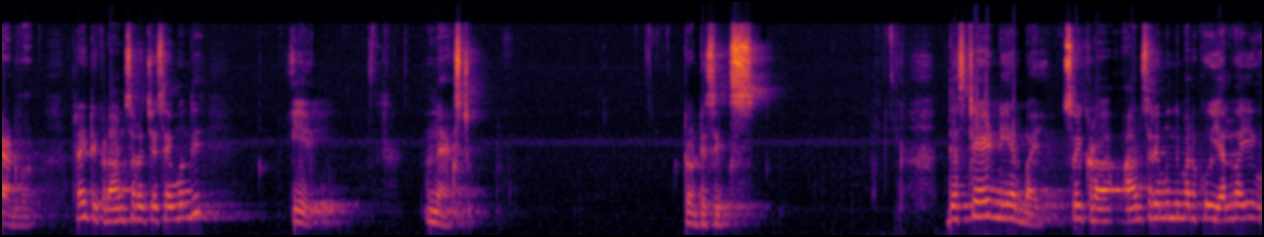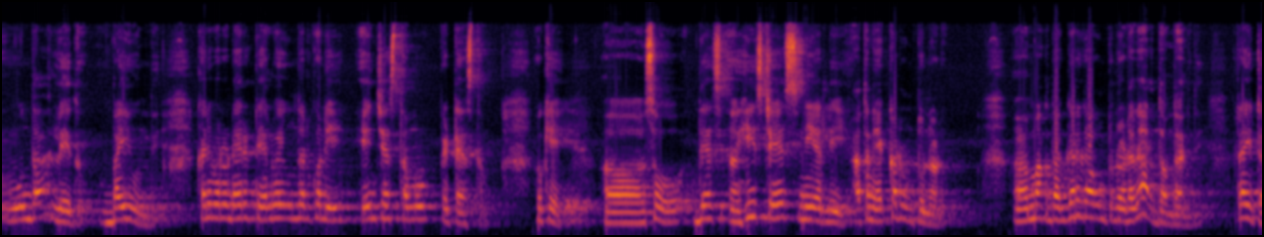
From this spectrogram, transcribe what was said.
యాడ్వర్బ్ రైట్ ఇక్కడ ఆన్సర్ వచ్చేసి ఏముంది? A next twenty six the stayed nearby so ఇక్కడ ఆన్సర్ ఏముంది మనకు? ఎల్వై ఉందా? లేదు. బై ఉంది. కానీ మనం డైరెక్ట్ ఎల్వై ఉందనుకొని ఏం చేస్తాము? పెట్టేస్తాం. Okay so they he stays nearly అతను ఎక్కడ ఉంటున్నాడు? మాకు దగ్గరగా ఉంటున్నాడు అని అర్థం దానిది. రైట్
